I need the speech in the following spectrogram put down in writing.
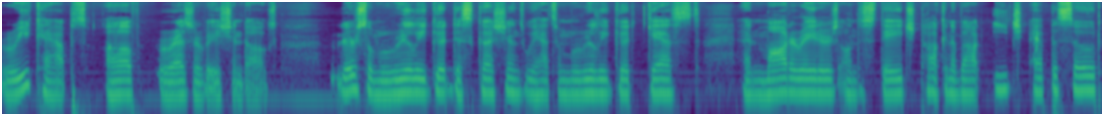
recaps of Reservation Dogs. There's some really good discussions. We had some really good guests and moderators on the stage talking about each episode,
